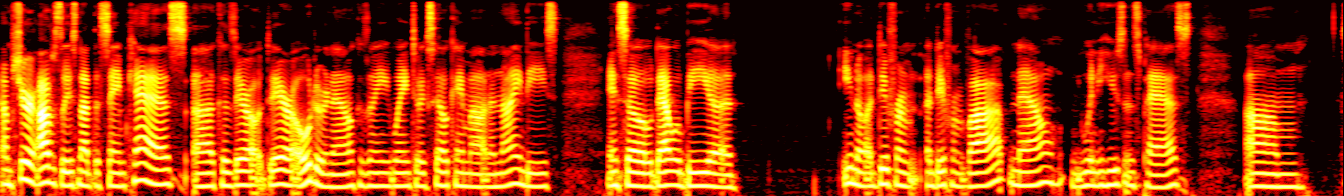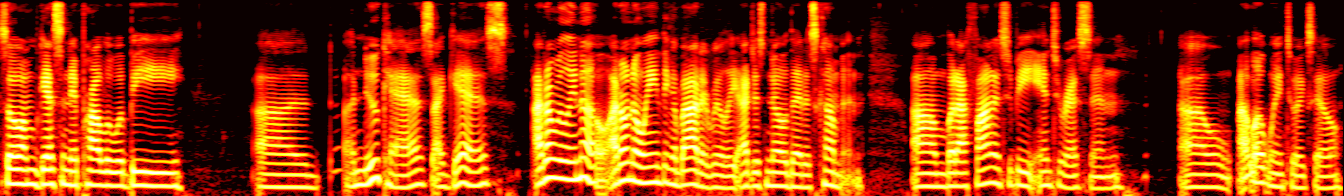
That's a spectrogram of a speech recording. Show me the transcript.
I'm sure obviously it's not the same cast because uh, they're they're older now. Because I mean, Waiting to Exhale came out in the '90s, and so that would be a you know a different a different vibe now. Whitney Houston's passed, um, so I'm guessing it probably would be uh, a new cast, I guess. I don't really know. I don't know anything about it really. I just know that it's coming. Um, but I find it to be interesting. Uh, I love Waiting to Exhale.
